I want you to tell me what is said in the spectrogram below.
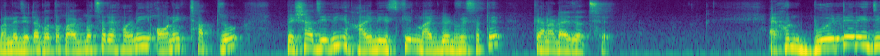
মানে যেটা গত কয়েক বছরে হয়নি, অনেক ছাত্র পেশাজীবী হাইলি স্কিল মাইগ্রেন্ট ভিসাতে কানাডায় যাচ্ছে। এখন বুয়েটের এই যে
